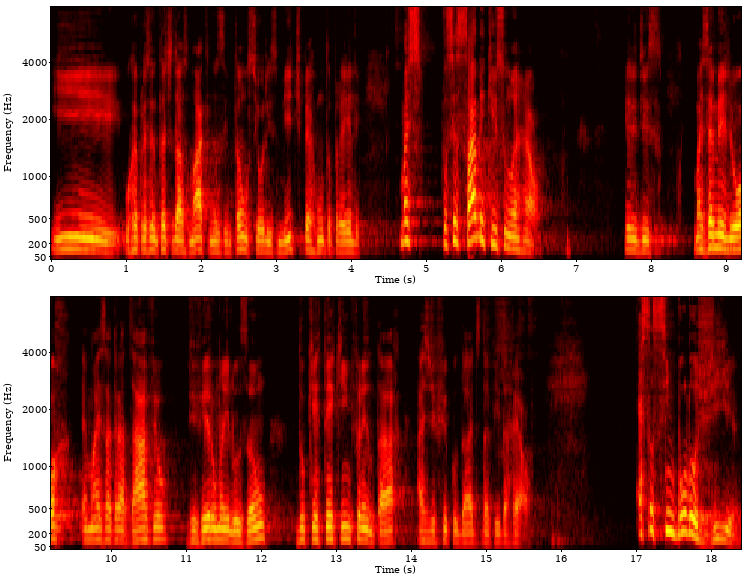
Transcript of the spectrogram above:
E o representante das máquinas, então, o senhor Smith, pergunta para ele: Mas você sabe que isso não é real? Ele diz: Mas é melhor, é mais agradável viver uma ilusão do que ter que enfrentar as dificuldades da vida real. Essa simbologia,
